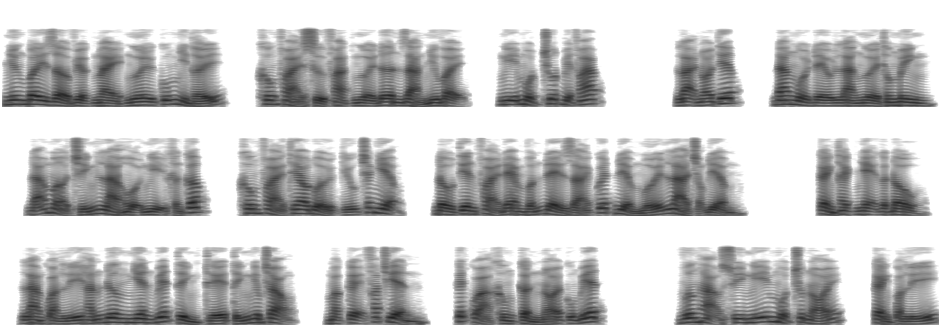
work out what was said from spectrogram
nhưng bây giờ việc này ngươi cũng nhìn thấy, không phải xử phạt người đơn giản như vậy, nghĩ một chút biện pháp. Lại nói tiếp, đang ngồi đều là người thông minh, đã mở chính là hội nghị khẩn cấp, không phải theo đuổi cứu trách nhiệm, đầu tiên phải đem vấn đề giải quyết điểm mới là trọng điểm. Cảnh thạch nhẹ gật đầu làm quản lý hắn đương nhiên biết tình thế tính nghiêm trọng, mặc kệ phát triển, kết quả không cần nói cũng biết. Vương hạo suy nghĩ một chút nói, cảnh quản lý,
